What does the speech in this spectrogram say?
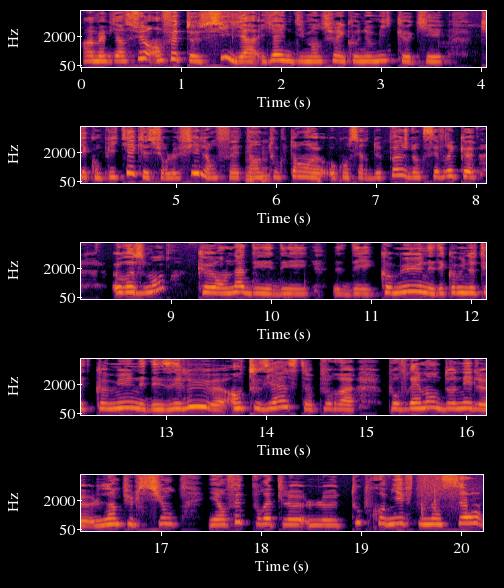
Ah mais bien sûr, en fait, euh, si il y a, y a une dimension économique euh, qui est qui est compliquée, qui est sur le fil en fait, hein, mhm. tout le temps euh, au concert de poche. Donc c'est vrai que heureusement qu'on a des, des, des communes et des communautés de communes et des élus enthousiastes pour pour vraiment donner l'impulsion et en fait pour être le, le tout premier financeur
